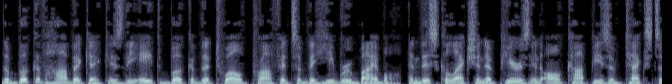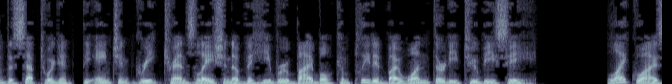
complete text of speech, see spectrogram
The Book of Habakkuk is the eighth book of the Twelve Prophets of the Hebrew Bible, and this collection appears in all copies of texts of the Septuagint, the ancient Greek translation of the Hebrew Bible completed by 132 BC. Likewise,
